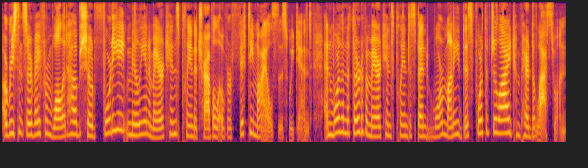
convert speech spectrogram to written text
A recent survey from WalletHub showed 48 million Americans plan to travel over 50 miles this weekend, and more than a third of Americans plan to spend more money this 4th of July compared to last one.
